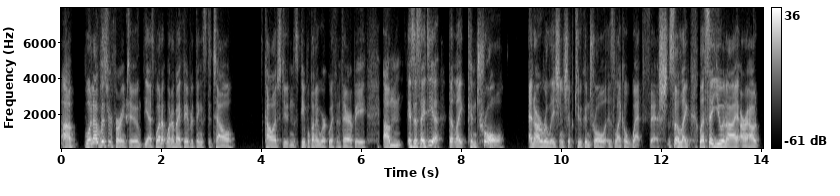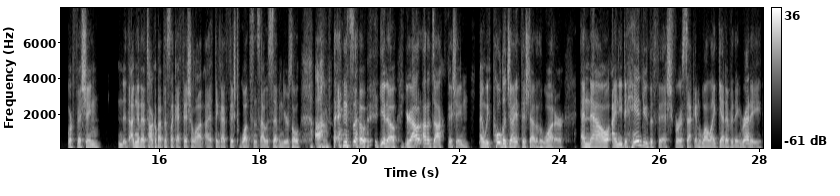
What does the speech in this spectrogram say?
uh, what i was referring to yes what, one of my favorite things to tell college students people that i work with in therapy um, is this idea that like control and our relationship to control is like a wet fish. So like let's say you and i are out we're fishing I'm going to talk about this like I fish a lot. I think I've fished once since I was seven years old. Um, and so, you know, you're out on a dock fishing and we've pulled a giant fish out of the water. And now I need to hand you the fish for a second while I get everything ready.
